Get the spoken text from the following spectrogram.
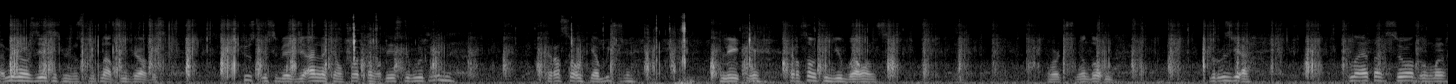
а минус 10, минус 15 градусов. Чувствую себя идеально, комфортно. Вот если будет видно, кроссовки обычные, летние, кроссовки New Balance. Очень удобно. Друзья, на этом все. Думаю,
